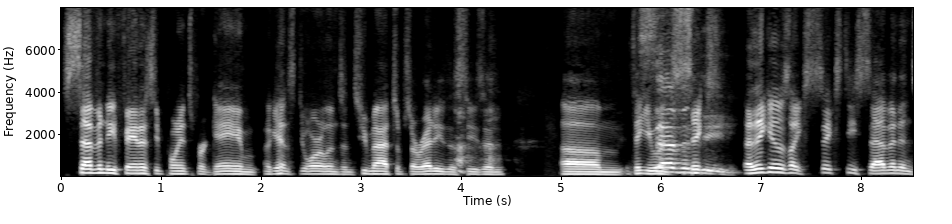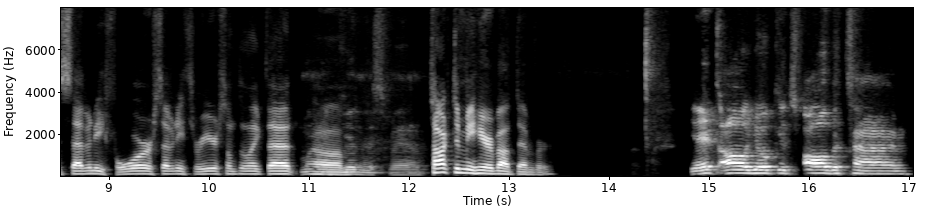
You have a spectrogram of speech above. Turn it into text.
70 fantasy points per game against New Orleans in two matchups already this season. Um, I think he was six. I think it was like 67 and 74 or 73 or something like that. My um, goodness, man. Talk to me here about Denver. Yeah, it's all Jokic all the time.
